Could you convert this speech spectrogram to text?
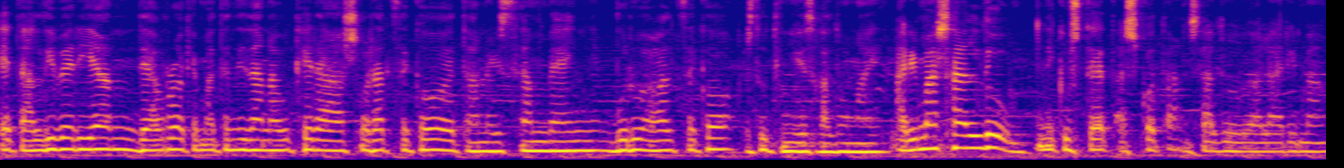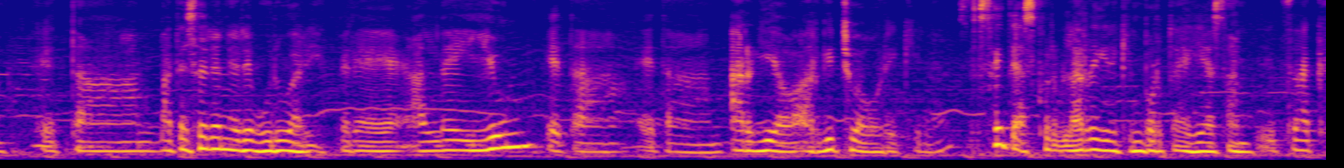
eta aldi berian deabroak ematen didan aukera soratzeko eta noizean behin burua galtzeko ez dut inoiz galdu nahi. Arima saldu, nik uste askotan saldu dudala arima. Eta batez ere nere buruari, bere alde ilun eta eta argia, argitsua gorekin, ez? Zaite asko larregirik inporta egia esan. Hitzak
